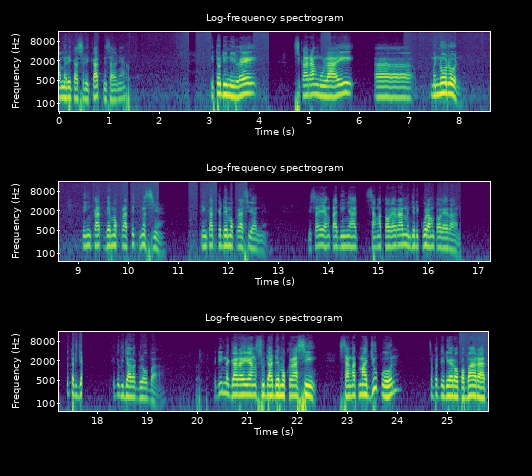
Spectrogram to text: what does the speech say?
Amerika Serikat misalnya itu dinilai sekarang mulai uh, menurun tingkat demokratiknessnya, tingkat kedemokrasiannya. Misalnya yang tadinya sangat toleran menjadi kurang toleran. Itu terjadi, itu gejala global. Jadi negara yang sudah demokrasi sangat maju pun, seperti di Eropa Barat,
